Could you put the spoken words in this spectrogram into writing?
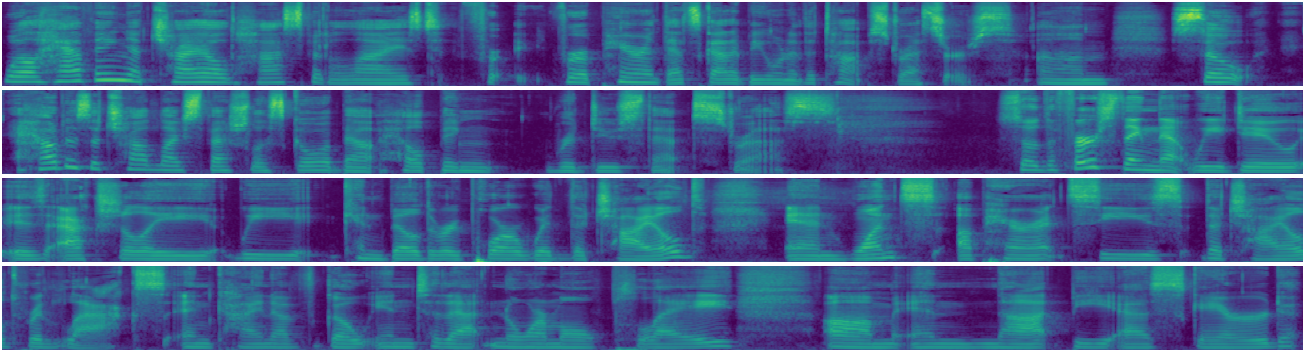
well, having a child hospitalized for for a parent, that's got to be one of the top stressors. Um, so, how does a child life specialist go about helping reduce that stress? So, the first thing that we do is actually we can build a rapport with the child. And once a parent sees the child relax and kind of go into that normal play um, and not be as scared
